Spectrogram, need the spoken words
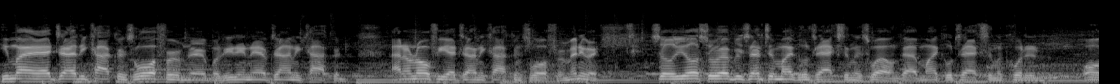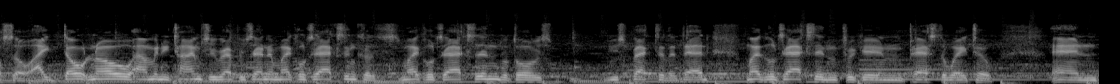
he might have had Johnnie Cochran's law firm there, but he didn't have Johnnie Cochran. I don't know if he had Johnnie Cochran's law firm. Anyway, so he also represented Michael Jackson as well and got Michael Jackson acquitted also. I don't know how many times he represented Michael Jackson because Michael Jackson, with all respect to the dead, Michael Jackson freaking passed away too and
